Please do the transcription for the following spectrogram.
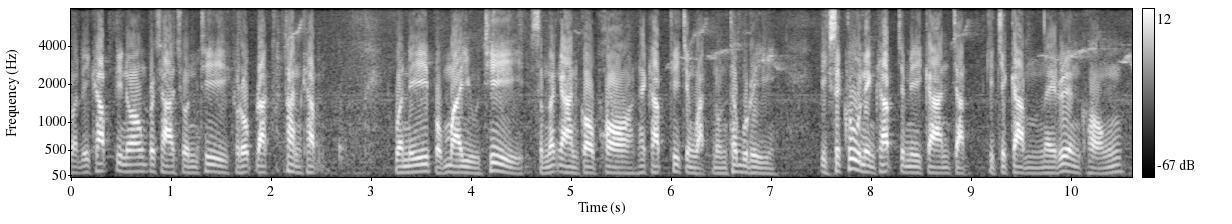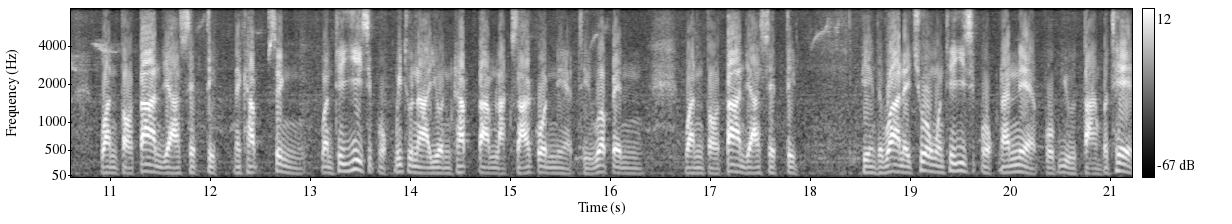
สวัสดีครับ พี่น้องประชาชนที่เคารพรักทุกท่านครับ วันนี้ผมมาอยู่ที่สำนักงานกอพนะครับที่จังหวัดนนทบุรี อีกสักครู่หนึ่งครับจะมีการจัดกิจกรรมในเรื่องของวันต่อต้านยาเสพติดนะครับซึ่งวันที่ 26 มิถุนายนครับตามหลักสากลเนี่ยถือว่าเป็นวันต่อต้านยาเสพติด เพียงแต่ว่าในช่วงวันที่ 26 นั้นเนี่ยผมอยู่ต่างประเทศ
